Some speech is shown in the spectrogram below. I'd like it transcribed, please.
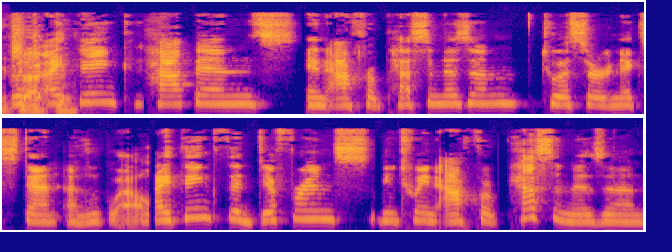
Exactly. Which I think happens in Afro pessimism to a certain extent as well. I think the difference between Afro pessimism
